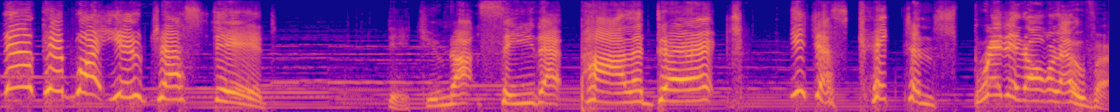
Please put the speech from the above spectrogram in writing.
Look at what you just did! Did you not see that pile of dirt? You just kicked and spread it all over.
